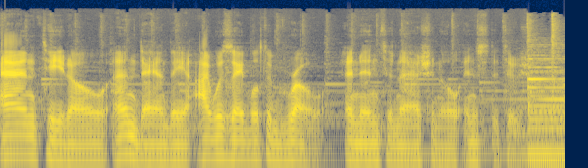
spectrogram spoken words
and Tito and Dandy, I was able to grow an international institution.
